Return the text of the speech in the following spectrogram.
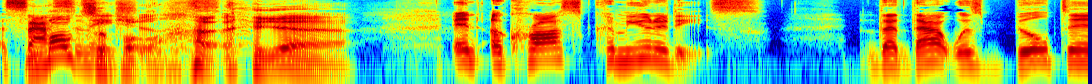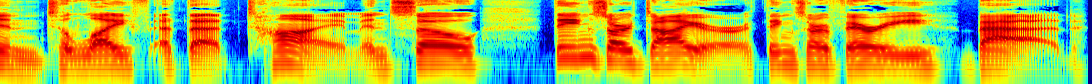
Assassinations Multiple. yeah. and across communities that that was built into life at that time. And so things are dire. Things are very bad.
